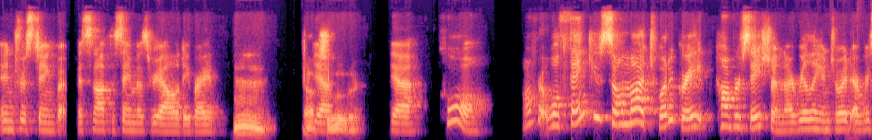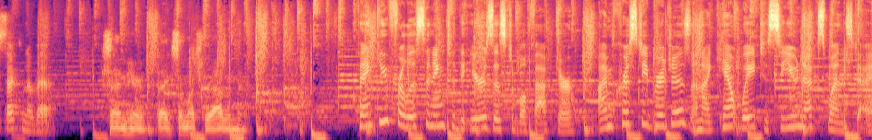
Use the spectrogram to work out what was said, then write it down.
interesting, but it's not the same as reality, right? Mm, absolutely. Yeah. yeah. Cool. All right. Well, thank you so much. What a great conversation. I really enjoyed every second of it. Same here. Thanks so much for having me. Thank you for listening to The Irresistible Factor. I'm Christy Bridges, and I can't wait to see you next Wednesday.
